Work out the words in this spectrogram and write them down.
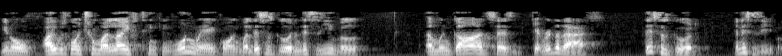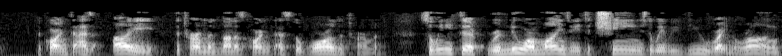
you know, I was going through my life thinking one way, going, "Well, this is good and this is evil," and when God says, "Get rid of that," this is good and this is evil, according to as I determined, not as according to as the world determined. So we need to renew our minds. We need to change the way we view right and wrong.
